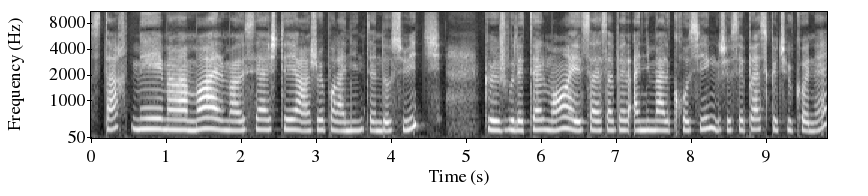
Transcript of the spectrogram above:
Start. Mais ma maman, elle m'a aussi acheté un jeu pour la Nintendo Switch que je voulais tellement et ça s'appelle Animal Crossing. Je sais pas ce que tu connais.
